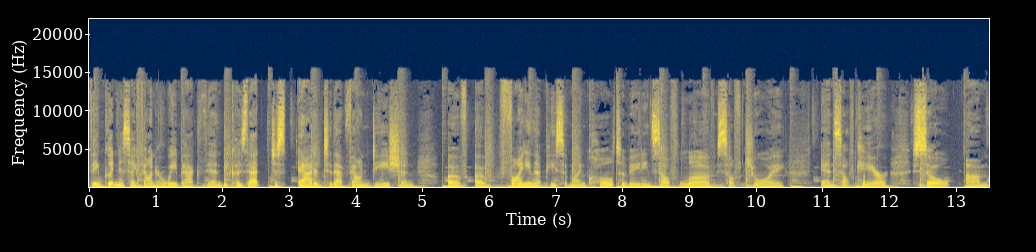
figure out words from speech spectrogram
thank goodness I found her way back then because that just added to that foundation of, of finding that peace of mind, cultivating self love, self joy, and self care. So, um,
